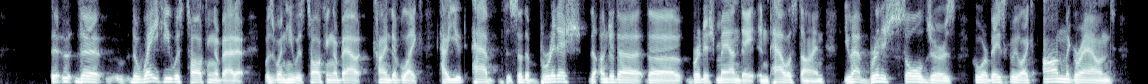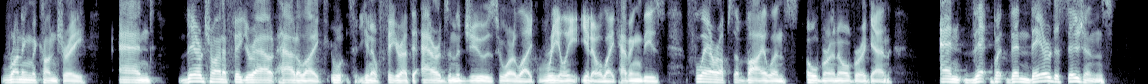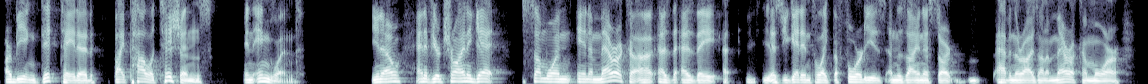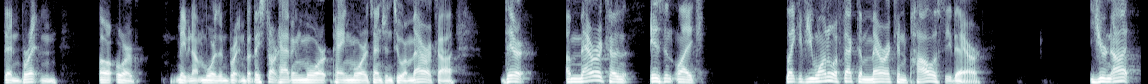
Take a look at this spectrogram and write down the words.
the the way he was talking about it was when he was talking about kind of like how you have so the British the under the the British mandate in Palestine you have British soldiers who are basically like on the ground running the country and they're trying to figure out how to like you know figure out the Arabs and the Jews who are like really you know like having these flare ups of violence over and over again. And that but then their decisions are being dictated by politicians in England. You know, and if you're trying to get someone in America uh, as the, as they uh, as you get into like the 40s and the Zionists start having their eyes on America more than Britain, or, or maybe not more than Britain, but they start having more paying more attention to America. There, America isn't like like if you want to affect American policy there, you're not.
